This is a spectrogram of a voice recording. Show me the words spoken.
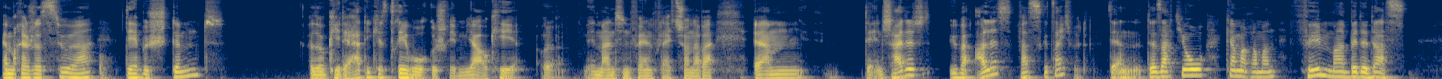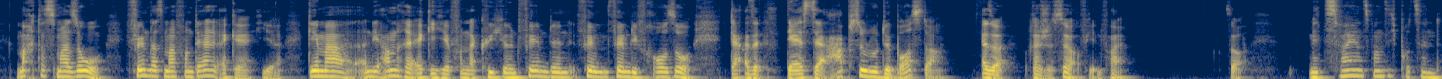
ähm, Regisseur, der bestimmt, also okay, der hat nicht das Drehbuch geschrieben, ja, okay, oder in manchen Fällen vielleicht schon, aber ähm, der entscheidet über alles, was gezeigt wird. Der, der sagt, jo, Kameramann, film mal bitte das. Mach das mal so. Film das mal von der Ecke hier. Geh mal an die andere Ecke hier von der Küche und film den, film, film die Frau so. Der, also, der ist der absolute Boss da. Also, Regisseur auf jeden Fall. So. Mit 22 Prozent.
